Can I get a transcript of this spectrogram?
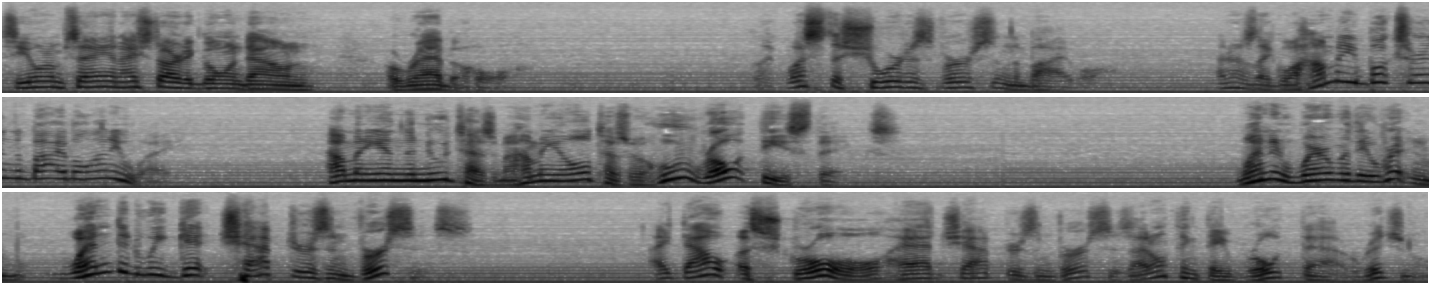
See what I'm saying? I started going down a rabbit hole like, what's the shortest verse in the Bible? And I was like, well, how many books are in the Bible anyway? How many in the New Testament? How many Old Testament? Who wrote these things? When and where were they written? When did we get chapters and verses? I doubt a scroll had chapters and verses. I don't think they wrote that originally.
